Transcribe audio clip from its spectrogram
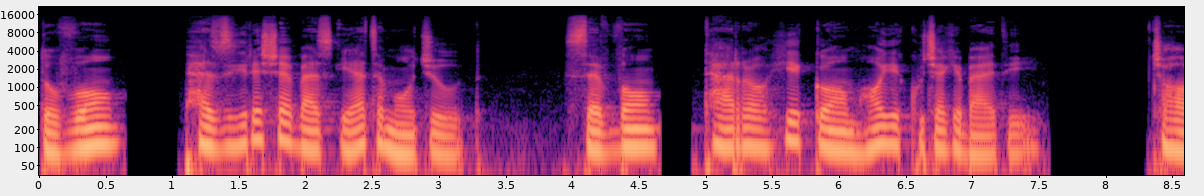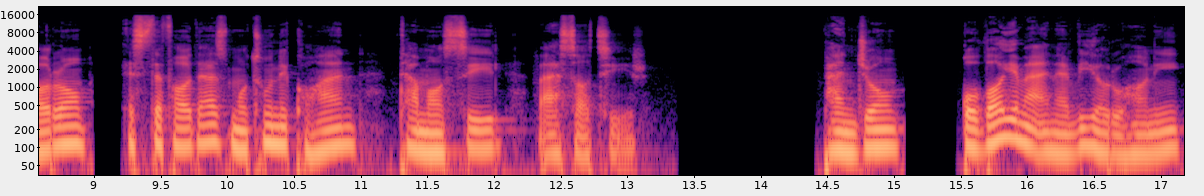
دوم پذیرش وضعیت موجود. سوم طراحی گامهای کوچک بعدی. چهارم استفاده از متون کهن تماسیل و اساتیر. پنجم قوای معنوی یا روحانی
